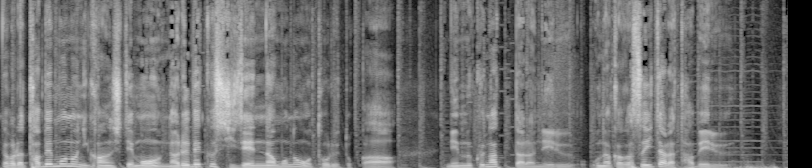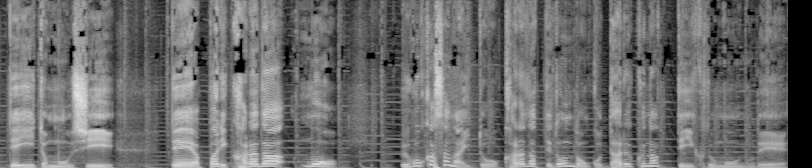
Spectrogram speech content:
だから食べ物に関してもなるべく自然なものを取るとか眠くなったら寝るお腹が空いたら食べるでいいと思うしでやっぱり体も動かさないと体ってどんどんこうだるくなっていくと思うので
